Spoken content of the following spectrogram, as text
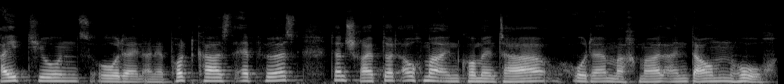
iTunes oder in einer Podcast-App hörst, dann schreib dort auch mal einen Kommentar oder mach mal einen Daumen hoch.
